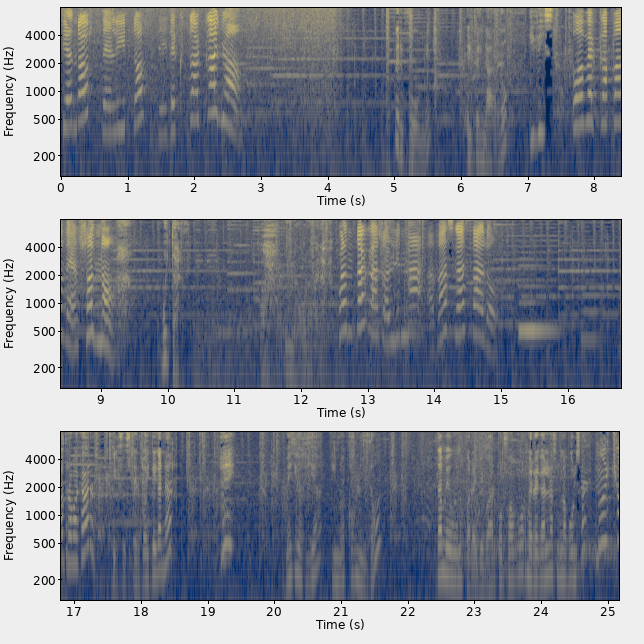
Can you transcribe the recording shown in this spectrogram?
Siendo delito directo al caño. Perfume, el peinado y listo. Pobre capa de eso no. Voy tarde. Ah, una hora varada. ¿Cuánta gasolina has gastado? A trabajar, que el sustento hay que ganar. ¡Eh! ¿Mediodía y no he comido? Dame uno para llevar, por favor. ¿Me regalas una bolsa? Mucho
